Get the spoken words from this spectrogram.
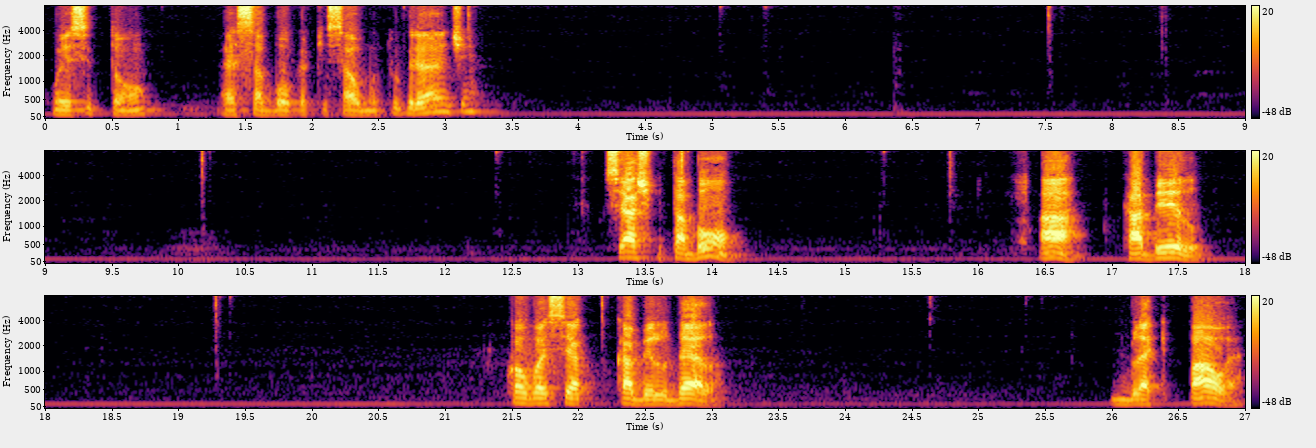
com esse tom. Essa boca aqui saiu muito grande. Você acha que tá bom? Ah, cabelo. Qual vai ser o cabelo dela? Black Power?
